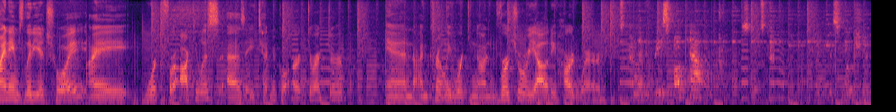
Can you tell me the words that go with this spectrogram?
My name's Lydia Choi. I work for Oculus as a technical art director, and I'm currently working on virtual reality hardware. It's kind of like a baseball cap, so it's kind of like this motion.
